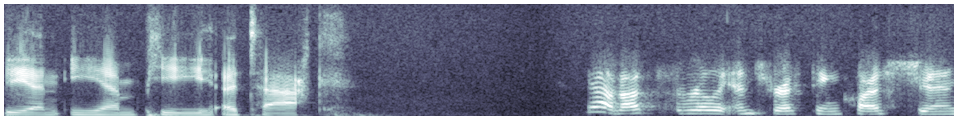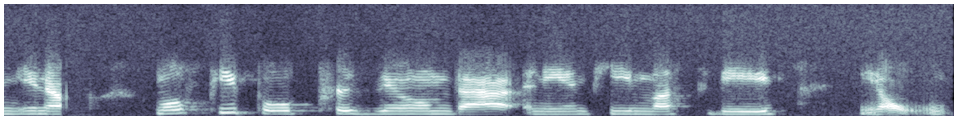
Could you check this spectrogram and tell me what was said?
be an EMP attack? Yeah that's a really interesting question. You know most people presume that an EMP must be you know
